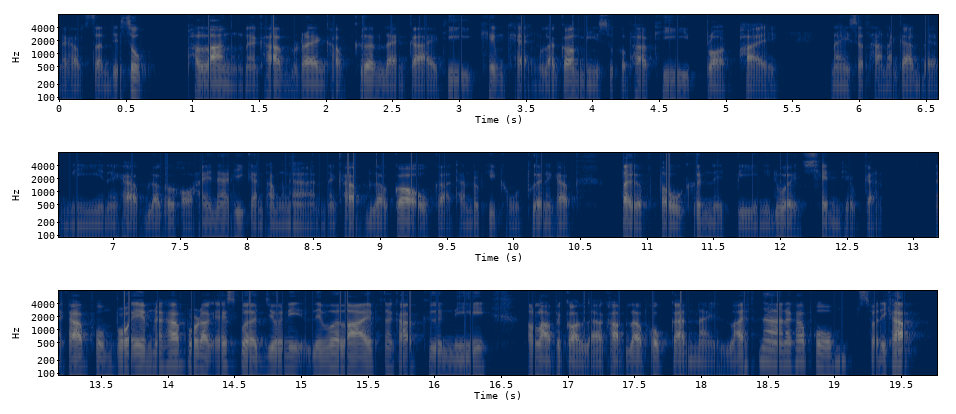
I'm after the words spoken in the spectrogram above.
นะครับสันติสุขพลังนะครับแรงขับเคลื่อนแรงกายที่เข้มแข็ง แล้วก็มีสุขภาพที่ปลอดภัยในสถานการณ์แบบนี้นะครับแล้วก็ขอให้หน้าที่การทำงานนะครับแล้วก็โอกาสทางธุรกิจของเพื่อนนะครับเติบโตขึ้นในปีนี้ด้วยเช่นเดียวกัน นะครับผมโปรเอ็มนะครับ Product Expert Uni Liver Life นะครับคืนนี้ต้องลาไปก่อนแล้วครับ แล้วพบกันในไลฟ์หน้านะครับผม สวัสดีครับ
